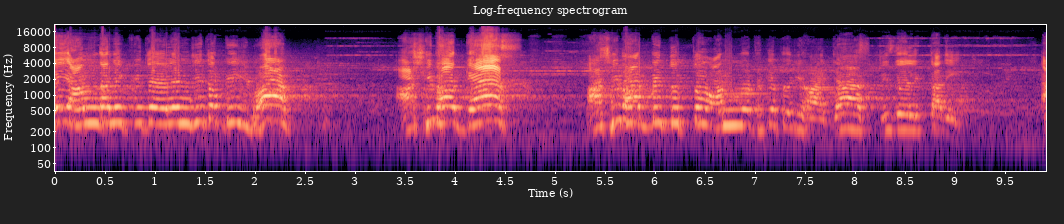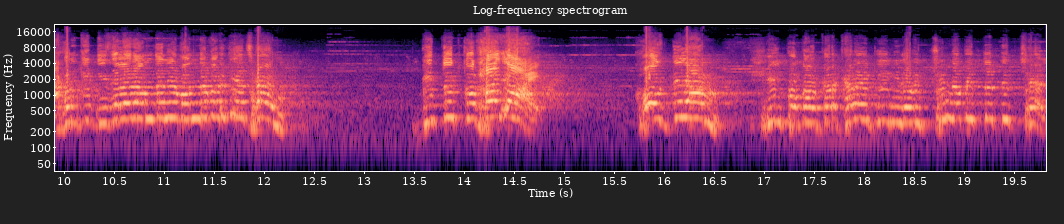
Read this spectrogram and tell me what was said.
এই আমদানিকৃত এলএনজি তো বিশ ভাগ, আশি ভাগ গ্যাস, আশি ভাগ বিদ্যুৎ তো অন্য থেকে তৈরি হয়, গ্যাস, ডিজেল ইত্যাদি। এখন কি ডিজেলের আমদানি বন্ধ করে দিয়েছেন? বিদ্যুৎ কোথায় যায়? খোঁজ দিলাম শিল্প কলকারখানায় কি নিরবিচ্ছিন্ন বিদ্যুৎ দিচ্ছেন?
